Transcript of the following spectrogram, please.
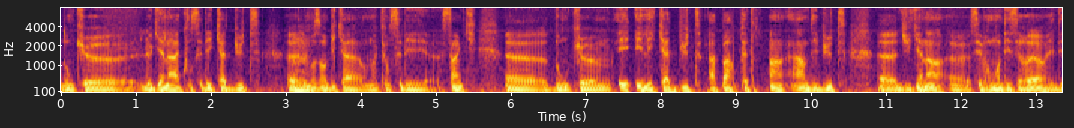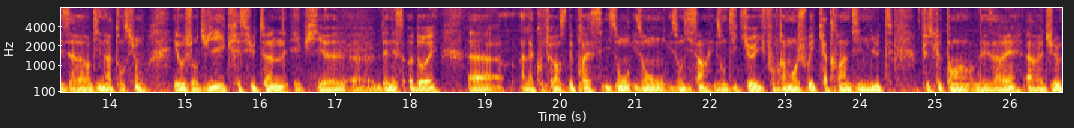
Donc euh, le Ghana a concédé quatre buts. Euh, mmh. Le Mozambique a, on a concédé 5. Euh, donc, euh, et, et, les quatre buts, à part peut-être un, un des buts du Ghana, c'est vraiment des erreurs et des erreurs d'inattention. Et aujourd'hui, Chris Hutton et puis Dennis Odoe, à la conférence de presse, ils ont, ils ont, ils ont dit ça. Ils ont dit qu'il faut vraiment jouer 90 minutes, plus le temps des arrêts, arrêt de jeu,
